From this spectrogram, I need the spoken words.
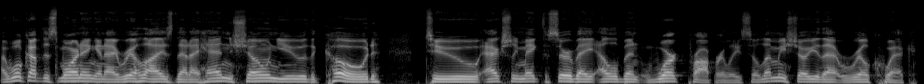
I woke up this morning and I realized that I hadn't shown you the code to actually make the survey element work properly. So let me show you that real quick.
